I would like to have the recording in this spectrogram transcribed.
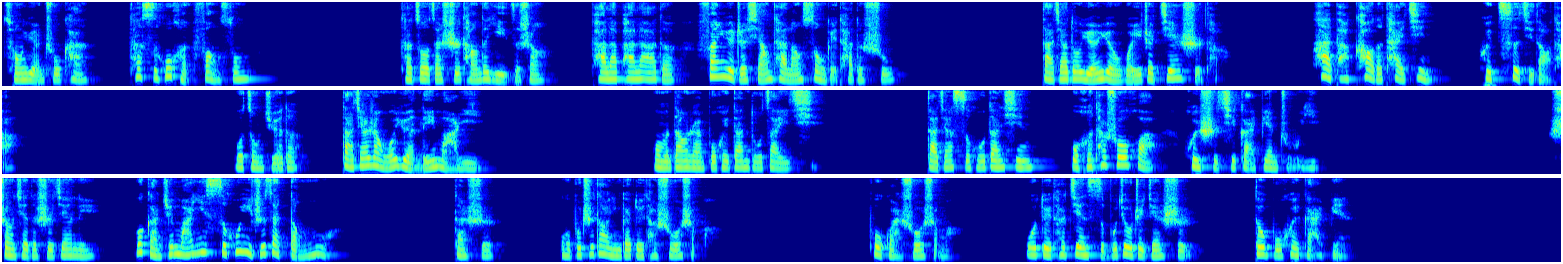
从远处看，他似乎很放松。他坐在食堂的椅子上，啪啦啪啦的翻阅着祥太郎送给他的书。大家都远远围着监视他，害怕靠得太近会刺激到他。我总觉得。大家让我远离麻衣。我们当然不会单独在一起。大家似乎担心我和他说话会使其改变主意。剩下的时间里，我感觉麻衣似乎一直在等我，但是我不知道应该对他说什么。不管说什么，我对他见死不救这件事都不会改变。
